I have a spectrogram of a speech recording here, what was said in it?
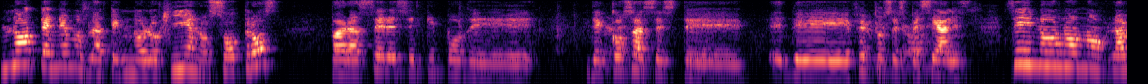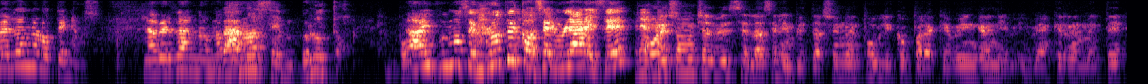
no tenemos la tecnología nosotros para hacer ese tipo de, de cosas, este, eh, de efectos Edición. especiales. Sí, no, no, no. La verdad no lo tenemos. La verdad no, no. Vamos tenemos. en bruto. Ay, fuimos en bruto y con celulares, ¿eh? Por eso muchas veces se le hace la invitación al público para que vengan y, y vean que realmente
